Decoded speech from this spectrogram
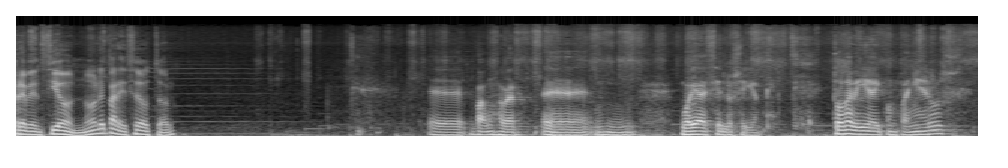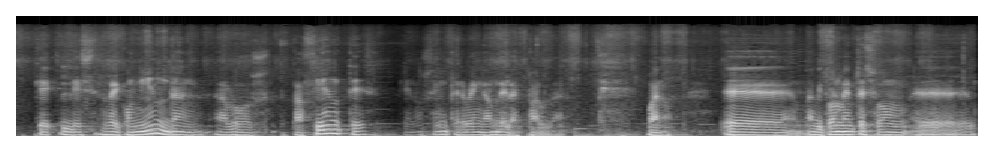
prevención, ¿no le parece, doctor? Eh, vamos a ver, mm, voy a decir lo siguiente. Todavía hay compañeros que les recomiendan a los pacientes intervengan de la espalda. Bueno, eh, habitualmente son eh,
